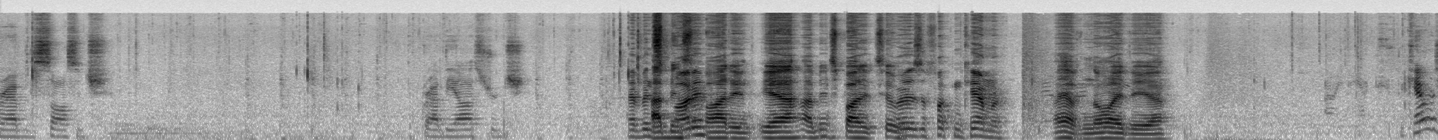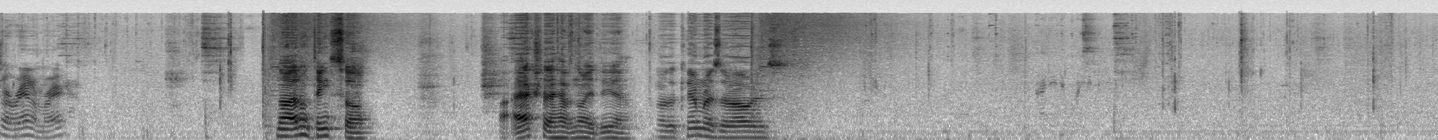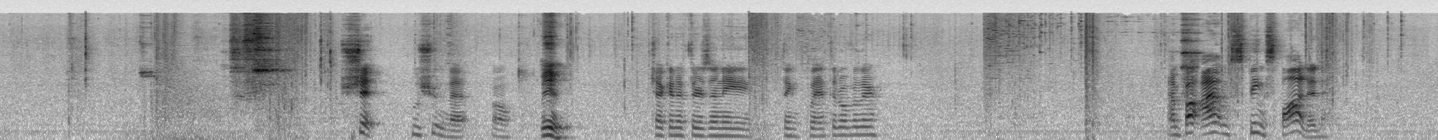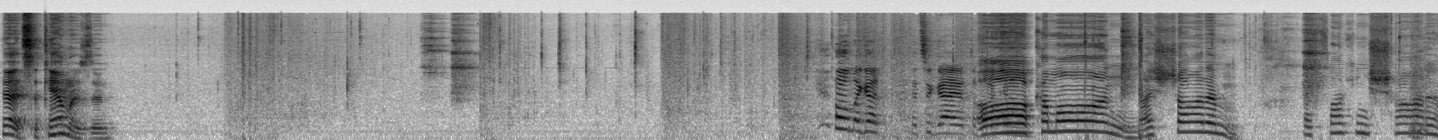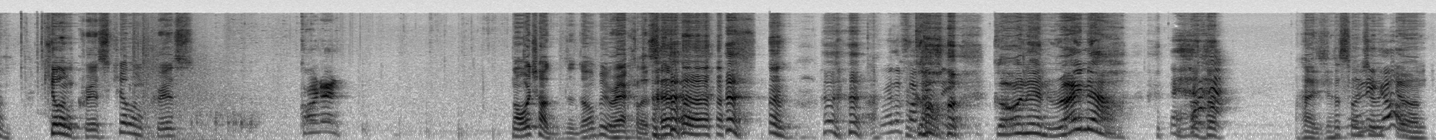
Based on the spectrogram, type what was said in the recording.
grab the sausage. Grab the ostrich. I've been I've been spotted. spotted. Yeah, I've been spotted too. Where's the fucking camera? I have no idea. The cameras are random, right? No, I don't think so. I actually have no idea. No, the cameras are always. Shit. Who's shooting that? Oh. Me. Checking if there's anything planted over there. I'm bu- I'm s- being spotted. Yeah, it's the cameras, dude. Oh my god! It's a guy at the Oh, come on! I shot him. I fucking shot him. Kill him, Chris. Kill him, Chris. fucking... Going in! No, watch out. Don't be reckless. Where the fuck is Go, going in right now. I just Where'd want you to go? kill him.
